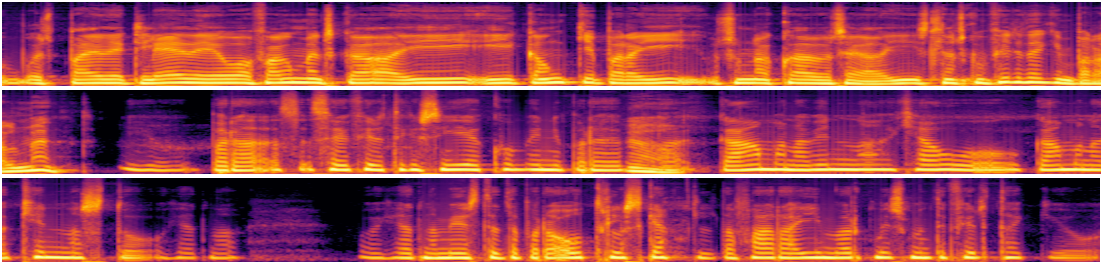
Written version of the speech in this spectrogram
uh, bæði gleði og fagmennska í, í gangi bara í svona hvað við segja, í íslenskum fyrirtækjum bara almennt? Jú, bara þau fyrirtæki sem ég kom inn í bara, bara gaman að vinna hjá og gaman að kynnast og hérna og hérna mér finnst þetta bara ótrúlega skemmtilegt að fara í mörg mismundi fyrirtæki og,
